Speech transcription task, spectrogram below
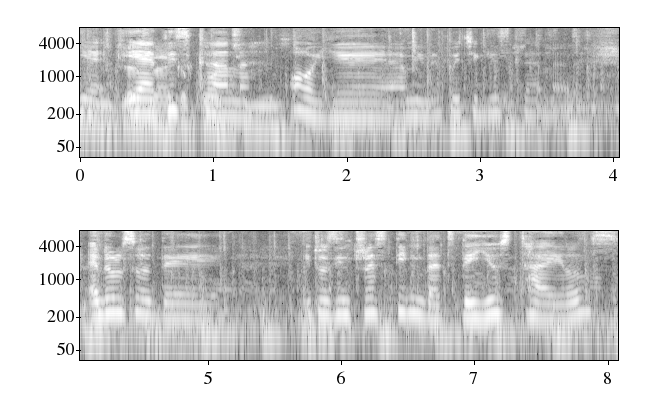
yeah Just yeah like this color. Oh yeah i mean the portuguese color. And also the it was interesting that they used tiles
